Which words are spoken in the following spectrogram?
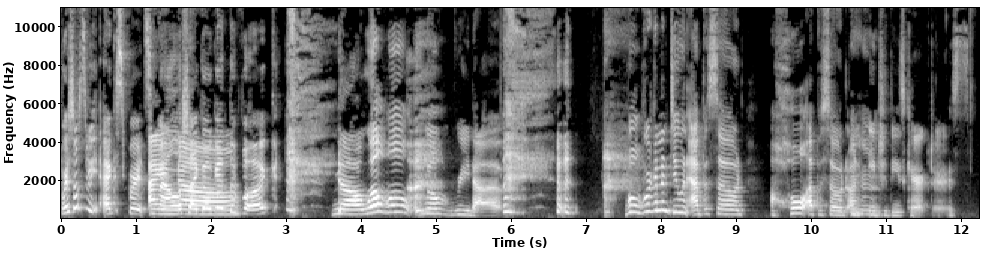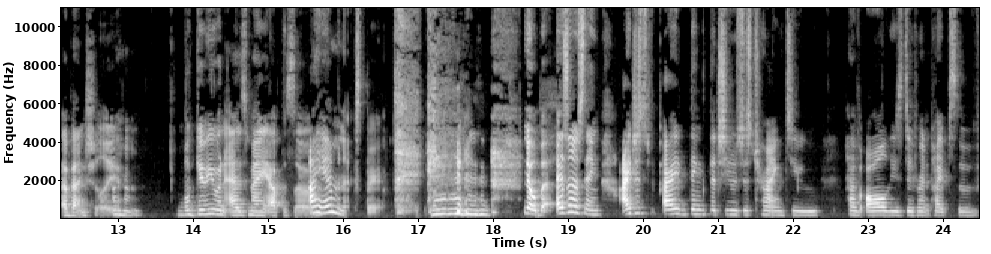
we're supposed to be experts, I Mel. Should I go get the book? no, we'll we'll we'll read up. Well, we're gonna do an episode, a whole episode on Mhm. each of these characters eventually. Mhm. We'll give you an Esme episode. I am an expert. no, but as I was saying, I just I think that she was just trying to have all these different types of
